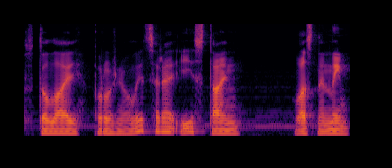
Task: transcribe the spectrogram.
Здолай порожнього лицаря і стань, власне, ним.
